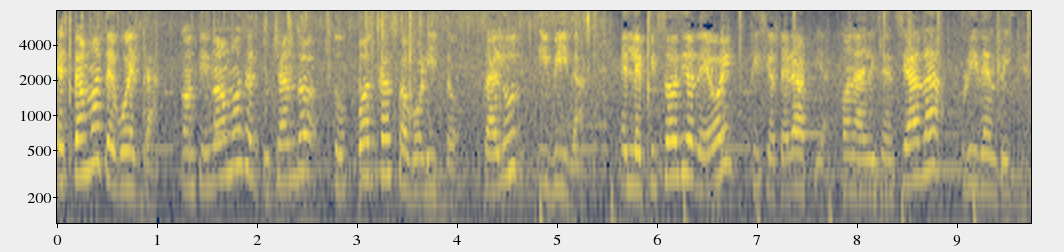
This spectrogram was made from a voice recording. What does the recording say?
Estamos de vuelta. Continuamos escuchando tu podcast favorito, Salud y Vida. El episodio de hoy, Fisioterapia, con la licenciada Frida Enríquez.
